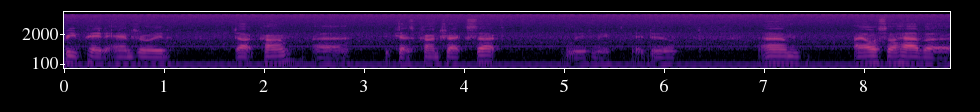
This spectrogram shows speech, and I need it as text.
prepaidandroid.com uh, because contracts suck. Believe me, they do. Um, I also have a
